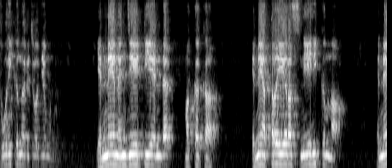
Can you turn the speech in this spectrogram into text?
ചോദിക്കുന്ന ഒരു ചോദ്യമുണ്ട്. എന്നെ നെഞ്ചേറ്റിയ എന്റെ മക്കാർ എന്നെ അത്രയേറെ സ്നേഹിക്കുന്ന എന്നെ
